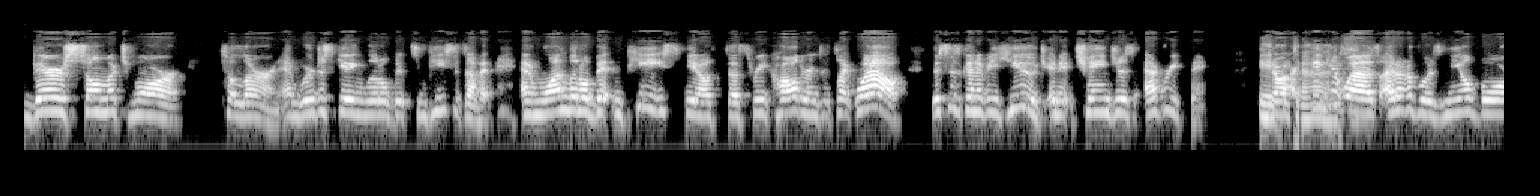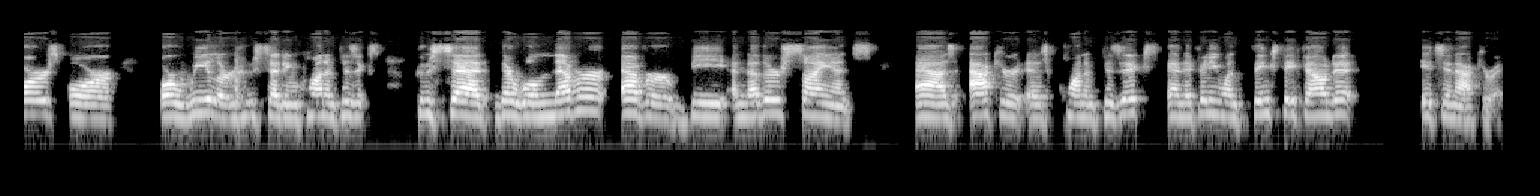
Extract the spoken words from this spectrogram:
there's so much more to learn and we're just getting little bits and pieces of it. And one little bit and piece you know the three cauldrons it's like wow this is going to be huge and it changes everything. You It know i think it was i don't know if it was neil bohr's or or wheeler who said in quantum physics who said there will never ever be another science as accurate as quantum physics and if anyone thinks they found it it's inaccurate.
